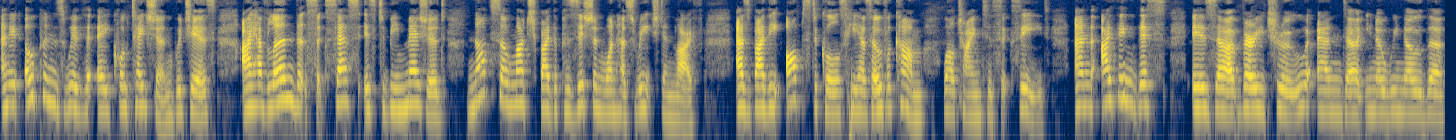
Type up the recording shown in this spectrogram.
And it opens with a quotation, which is I have learned that success is to be measured not so much by the position one has reached in life as by the obstacles he has overcome while trying to succeed. And I think this is uh, very true. And, uh, you know, we know the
